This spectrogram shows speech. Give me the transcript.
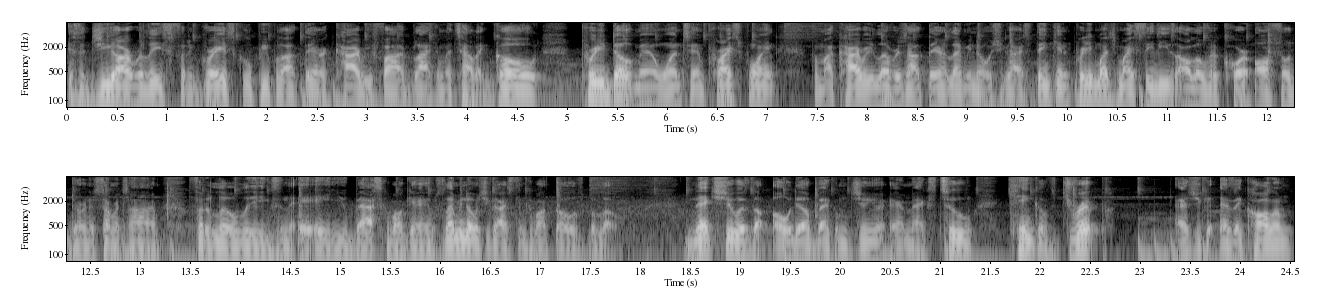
it's a GR release for the grade school people out there. Kyrie 5 Black and Metallic Gold. Pretty dope, man. 110 price point. For my Kyrie lovers out there, let me know what you guys thinking. Pretty much my CDs all over the court also during the summertime for the little leagues and the AAU basketball games. Let me know what you guys think about those below. Next shoe is the Odell Beckham Jr. Air Max 2 King of Drip as you as they call them,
